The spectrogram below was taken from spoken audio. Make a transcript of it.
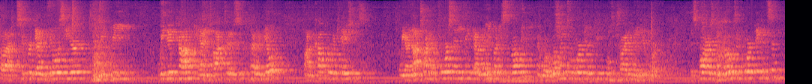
uh, Superintendent Gill is here. We, we, we did come and talk to Superintendent Gill on a couple of occasions. We are not trying to force anything down anybody's throat, and we're willing to work with people to try to make it work. As far as the roads in Port Dickinson,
